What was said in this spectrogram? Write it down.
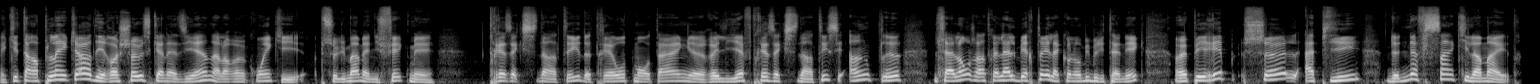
mais qui est en plein cœur des Rocheuses canadiennes. Alors, un coin qui est absolument magnifique, mais très accidenté, de très hautes montagnes, euh, relief très accidenté. C'est entre, ça longe entre l'Alberta et la Colombie-Britannique. Un périple seul à pied de 900 km.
